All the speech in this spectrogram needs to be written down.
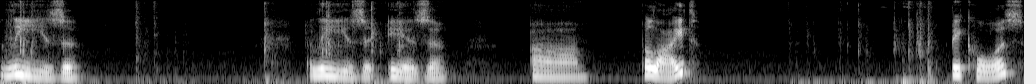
Liz. Liz is uh, polite because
